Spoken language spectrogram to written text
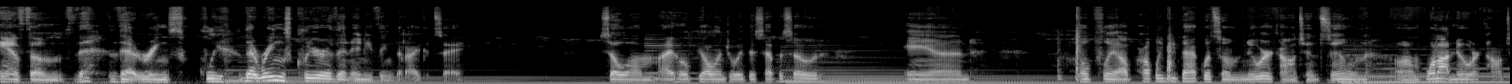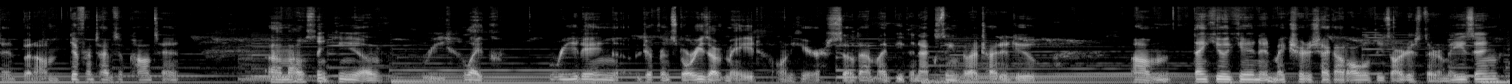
anthem that, that rings clear that rings clearer than anything that I could say. So um I hope y'all enjoyed this episode and hopefully I'll probably be back with some newer content soon. Um well not newer content, but um different types of content. Um I was thinking of re like reading different stories I've made on here. So that might be the next thing that I try to do. Um, thank you again, and make sure to check out all of these artists. They're amazing.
